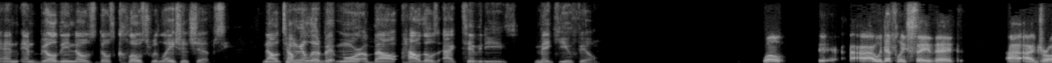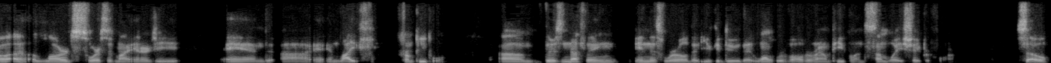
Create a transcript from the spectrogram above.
and and building those those close relationships. Now, tell me a little bit more about how those activities make you feel. Well, I would definitely say that I, I draw a, a, large source of my energy and uh, and life from people. Um, there's nothing in this world that you could do that won't revolve around people in some way, shape, or form. So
